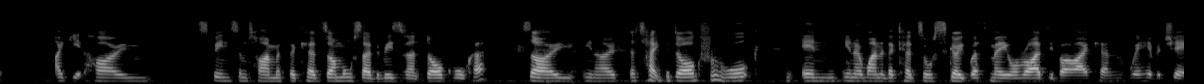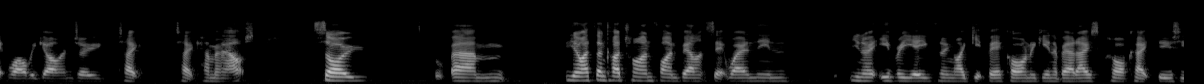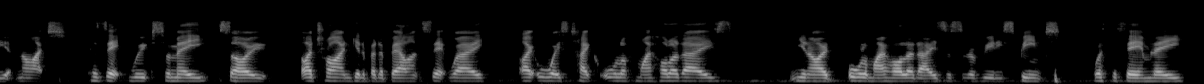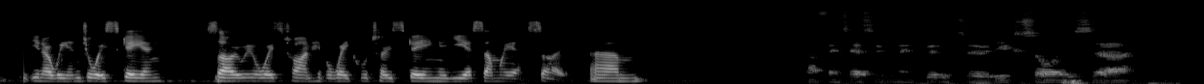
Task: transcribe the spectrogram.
I get home, spend some time with the kids. I'm also the resident dog walker, so you know, I take the dog for a walk, and you know, one of the kids will scoot with me or ride their bike, and we have a chat while we go and do take take him out. So, um, you know, I think I try and find balance that way, and then you know, every evening I get back on again about eight o'clock, eight thirty at night because that works for me. So I try and get a bit of balance that way. I always take all of my holidays. You know, all of my holidays are sort of really spent with the family. You know, we enjoy skiing, so we always try and have a week or two skiing a year somewhere. So. Um, oh, fantastic. I mean, further to the exercise. Uh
